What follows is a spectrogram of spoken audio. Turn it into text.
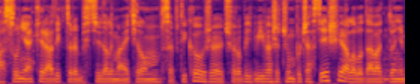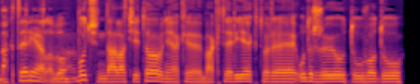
A sú nejaké rady, ktoré by ste dali majiteľom septikov, že čo robiť, vyvážať čumpu častejšie, alebo dávať do nej baktérie? Alebo... No, buď dávať tieto nejaké baktérie, ktoré udržujú tú vodu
